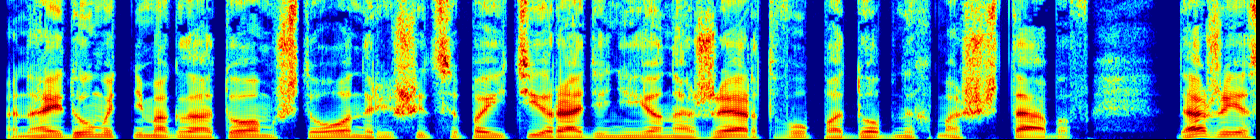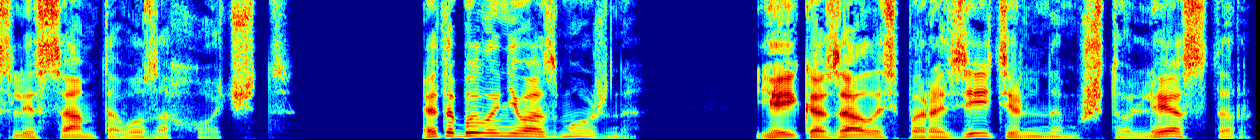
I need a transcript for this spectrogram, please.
Она и думать не могла о том, что он решится пойти ради нее на жертву подобных масштабов, даже если сам того захочет. Это было невозможно. Ей казалось поразительным, что Лестер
